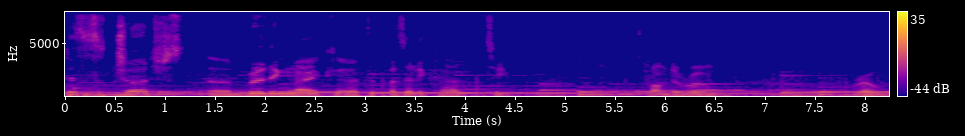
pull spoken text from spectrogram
This is a church uh, building like uh, the Basilica T from the Rome. Rome.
